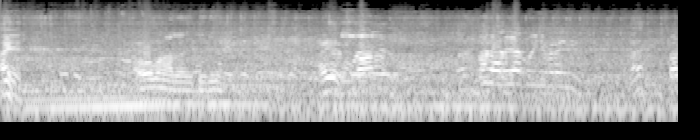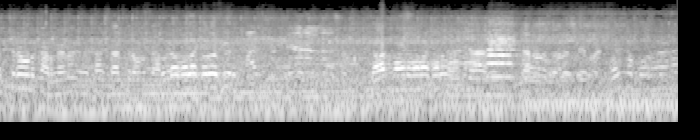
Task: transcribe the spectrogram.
ਆਏ। ਉਹ ਬਣਾ ਲੈਣੀ ਵੀਡੀਓ ਆਏ। ਬਾਹਰ ਕੋਈ ਨਹੀਂ ਬਰੇ ਸੱਚ ਰਾਉਂਡ ਕਰ ਲੈਣਾ ਜਿਹੜਾ ਸੱਚ ਰਾਉਂਡ ਕਰ ਲੈਣਾ ਵਾਲਾ ਕਰੋ ਫਿਰ। ਚਾਰ ਪੁਆਇੰਟ ਵਾਲਾ ਕਰੋ। ਚਾਰ ਚਲੋ ਕਰੋ ਸੇ ਪੁਆਇੰਟ ਕੋਈ। ਤਾਂ ਬੋਲ ਰਿਹਾ ਨਾ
